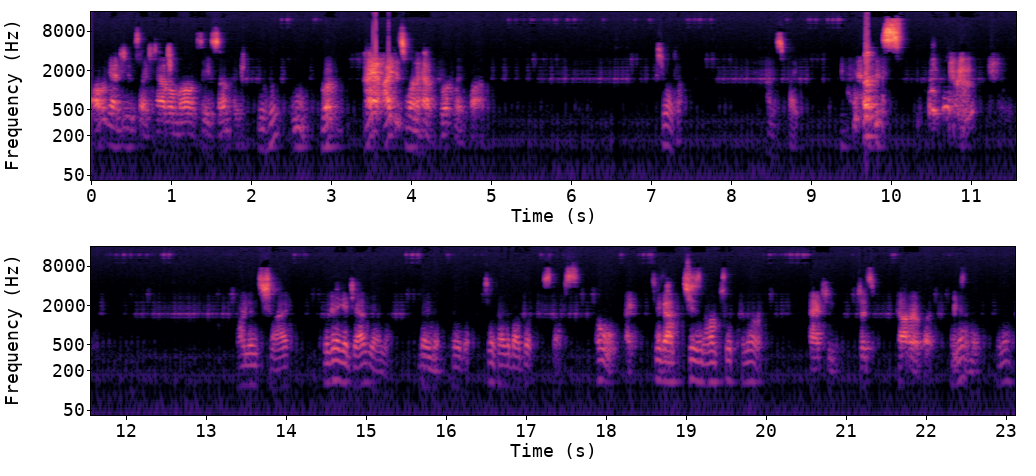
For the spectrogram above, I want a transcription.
All we gotta do is like have them all say something. Mm-hmm. Ooh, Brook, I, I just want to have Brooklyn talk. She won't talk. On spike. Arlen's shy. We're gonna get Jazzy on that. Later, later. She's gonna talk about book stuffs. oh, I She's, an, she's an entrepreneur. actually just got her a book I recently. I know.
